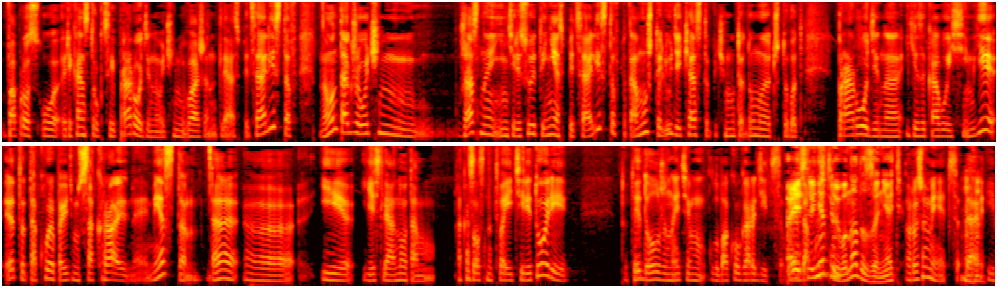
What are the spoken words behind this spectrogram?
вопрос о реконструкции прародины очень важен для специалистов, но он также очень ужасно интересует и не специалистов, потому что люди часто почему-то думают, что вот прародина языковой семьи — это такое, по-видимому, сакральное место, да, э, и если оно там оказалось на твоей территории, то ты должен этим глубоко гордиться. А вот, если допустим, нет, то его надо занять. Разумеется, угу. да, и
